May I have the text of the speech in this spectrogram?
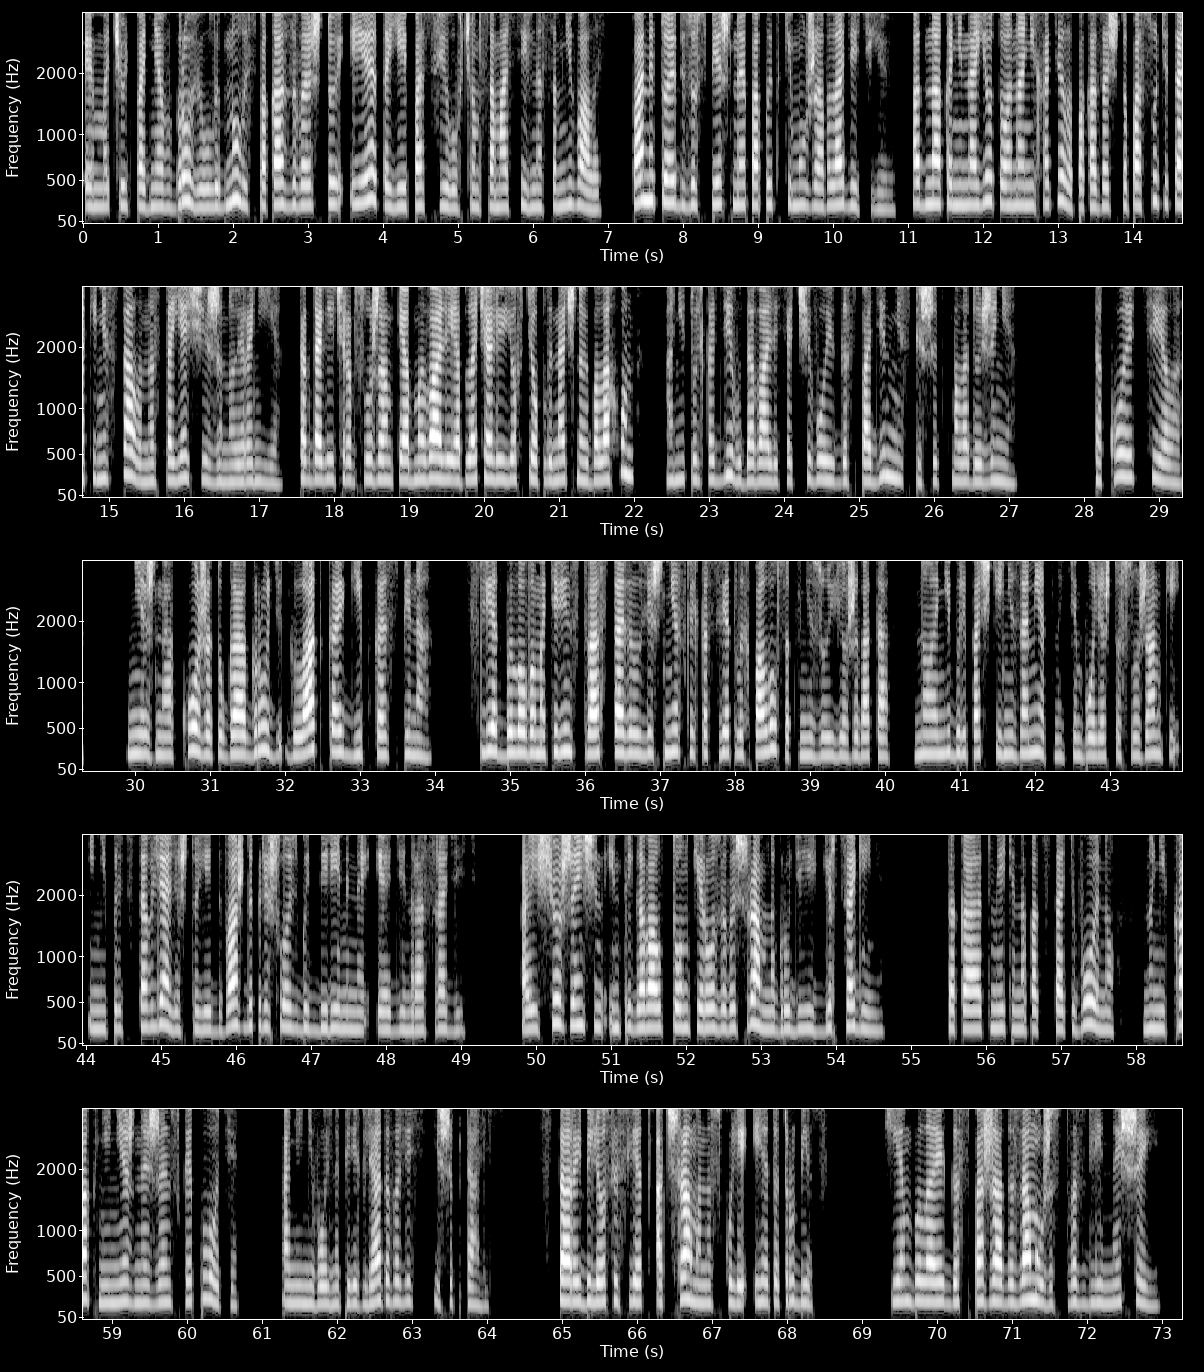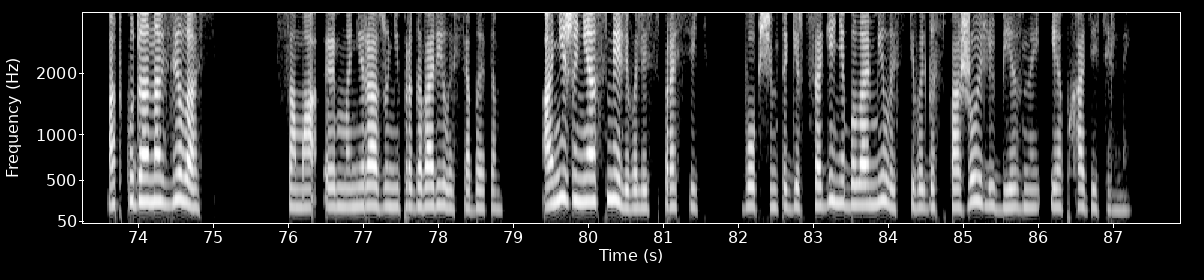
Эмма, чуть подняв брови, улыбнулась, показывая, что и это ей под силу, в чем сама сильно сомневалась, памятуя безуспешные попытки мужа овладеть ею. Однако ни на йоту она не хотела показать, что по сути так и не стала настоящей женой Ранье. Когда вечером служанки обмывали и облачали ее в теплый ночной балахон, они только диву давались, отчего их господин не спешит к молодой жене. Такое тело, Нежная кожа, тугая грудь, гладкая, гибкая спина. След былого материнства оставил лишь несколько светлых полосок внизу ее живота, но они были почти незаметны, тем более что служанки и не представляли, что ей дважды пришлось быть беременной и один раз родить. А еще женщин интриговал тонкий розовый шрам на груди их герцогини. Такая отметина под стать воину — но никак не нежной женской плоти. Они невольно переглядывались и шептались. Старый белесый след от шрама на скуле и этот рубец. Кем была их госпожа до замужества с длинной шеей? Откуда она взялась? Сама Эмма ни разу не проговорилась об этом. Они же не осмеливались спросить. В общем-то, герцогиня была милостивой госпожой, любезной и обходительной.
